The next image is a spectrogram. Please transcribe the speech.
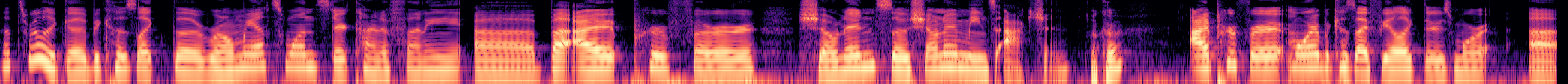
that's really good because like the romance ones they're kind of funny. Uh, but I prefer shonen. So shonen means action. okay. I prefer it more because I feel like there's more uh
